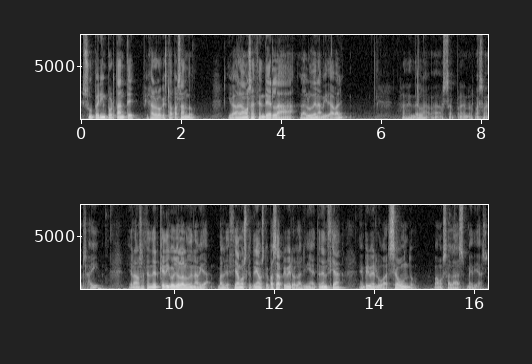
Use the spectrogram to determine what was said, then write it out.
súper importante, fijaros lo que está pasando, y ahora vamos a encender la, luz de Navidad, ¿vale? Vamos a encenderla, vamos a ponernos más o menos ahí, y ahora vamos a encender, ¿qué digo yo, la luz de Navidad? ¿Vale? Decíamos que teníamos que pasar primero la línea de tendencia, en primer lugar. Segundo, vamos a las medias.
